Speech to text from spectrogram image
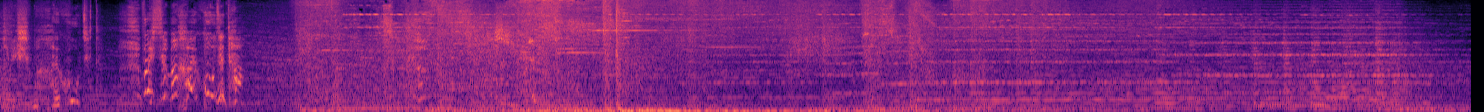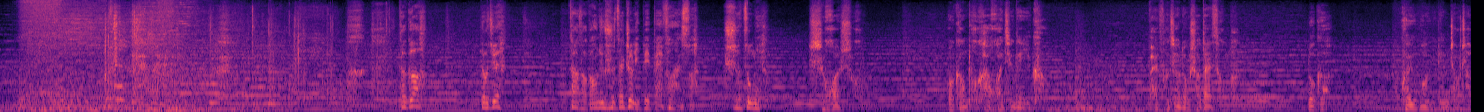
你为什么还护着他？为什么还护着他？大哥，妖君，大早刚就是在这里被白凤暗算，失了踪影。是幻术。我刚破开幻境那一刻，白凤将柳梢带走了。陆哥，快用望远镜找找。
